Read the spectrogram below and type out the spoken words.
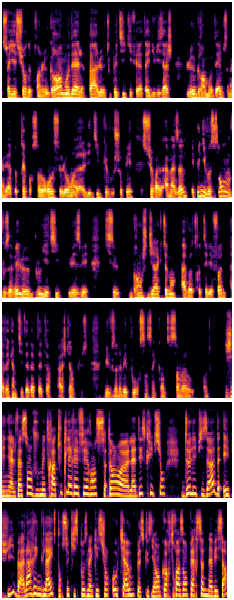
soyez sûr de prendre le grand modèle, pas le tout petit qui fait la taille du visage. Le grand modèle, vous en avez à peu près pour 100 euros selon euh, les deals que vous chopez sur euh, Amazon. Et puis niveau son, vous avez le Blue Yeti USB qui se branche directement à votre téléphone avec un petit adaptateur à acheter en plus. Mais vous en avez pour 150, 120 euros en tout. Génial. De toute façon, on vous mettra toutes les références dans euh, la description de l'épisode. Et puis, bah, la ring light, pour ceux qui se posent la question au cas où, parce qu'il y a encore trois ans, personne n'avait ça.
